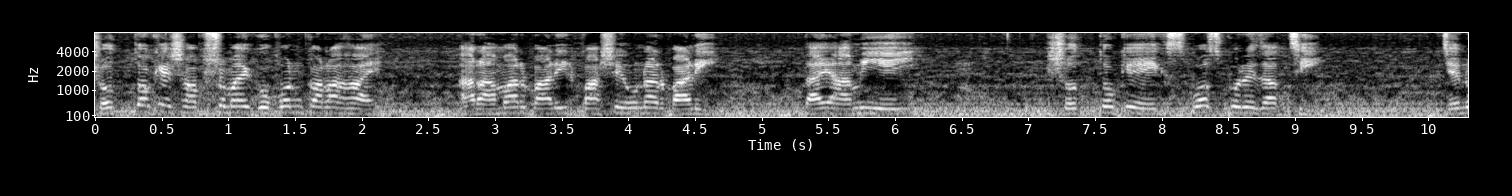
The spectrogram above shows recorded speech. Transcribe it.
সত্যকে সবসময় গোপন করা হয়, আর আমার বাড়ির পাশে ওনার বাড়ি, তাই আমি এই সত্যকে এক্সপোজ করে যাচ্ছি, যেন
